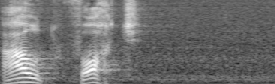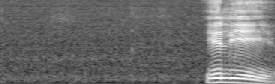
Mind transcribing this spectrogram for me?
alto, forte. Ele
